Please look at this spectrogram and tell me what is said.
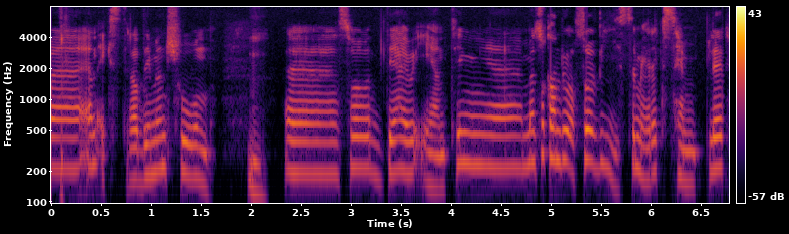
en ekstra dimensjon. Mm. Eh, så det er jo én ting. Men så kan du også vise mer eksempler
